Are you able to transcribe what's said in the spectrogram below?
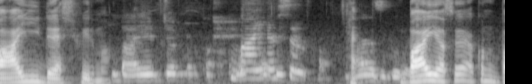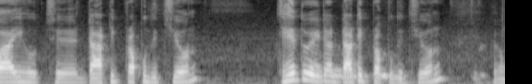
বাই ড্যাশ ফিরমা। বাই আছে হ্যাঁ বাই আছে এখন বাই হচ্ছে ডাটিভ প্রাপোজিশন। যেহেতু এটা ডাটিভ প্রাপোজিশন এবং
